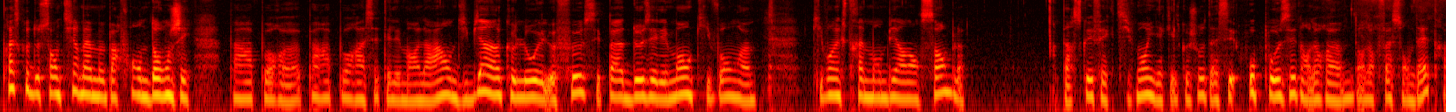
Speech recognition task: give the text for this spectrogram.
presque de sentir même parfois en danger par rapport, euh, par rapport à cet élément-là. On dit bien que l'eau et le feu, c'est pas deux éléments qui vont, euh, qui vont extrêmement bien ensemble. parce qu'effectivement, il y a quelque chose d'assez opposé dans leur façon d'être.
